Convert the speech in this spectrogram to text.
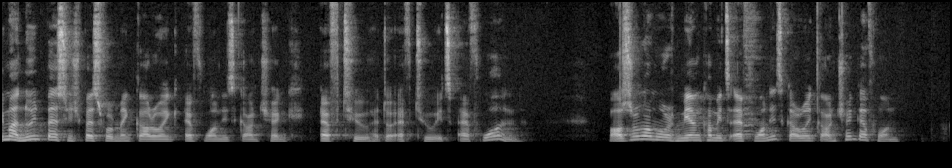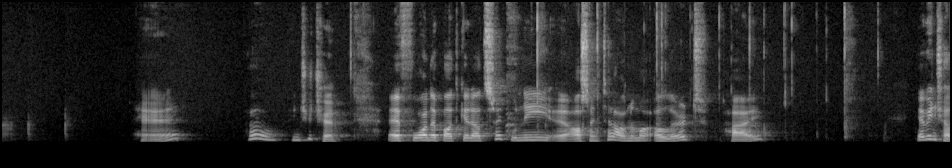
Հիմա նույնպես ինչպես որ մենք կարող ենք f1-ից կանչենք f2, հետո f2-ից f1, բաժանում որ միանգամից f1-ից կարող ենք կանչենք f1։ Հե՞։ Հա, ինչի՞ չէ։ F1-ը պատկերացրեք ունի, ասենք թե անում է alert high Եվ ինչ է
